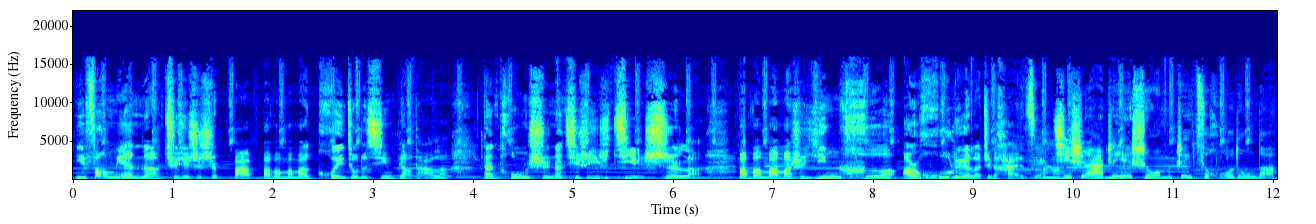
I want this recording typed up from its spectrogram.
一方面呢，确确实实把爸爸妈妈愧疚的心表达了，但同时呢，其实也是解释了爸爸妈妈是因何而忽略了这个孩子。其实啊，这也是我们这次活动的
